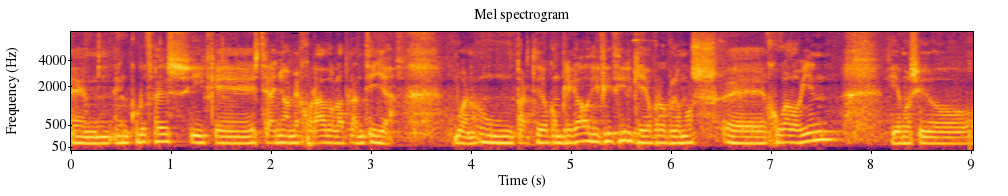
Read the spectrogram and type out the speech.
en, cruces y que este año ha mejorado la plantilla. Bueno, un partido complicado, difícil, que yo creo que lo hemos eh, jugado bien y hemos sido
